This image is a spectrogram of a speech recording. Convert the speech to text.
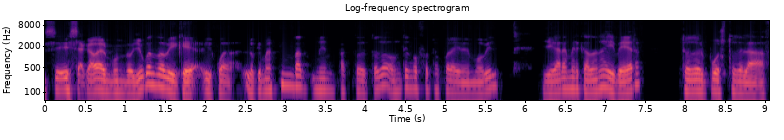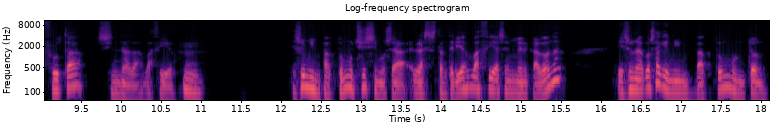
Sí, se acaba el mundo. Yo cuando vi que, lo que más me impactó de todo, aún tengo fotos por ahí en el móvil, llegar a Mercadona y ver todo el puesto de la fruta sin nada, vacío. Hmm. Eso me impactó muchísimo. O sea, las estanterías vacías en Mercadona es una cosa que me impactó un montón.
